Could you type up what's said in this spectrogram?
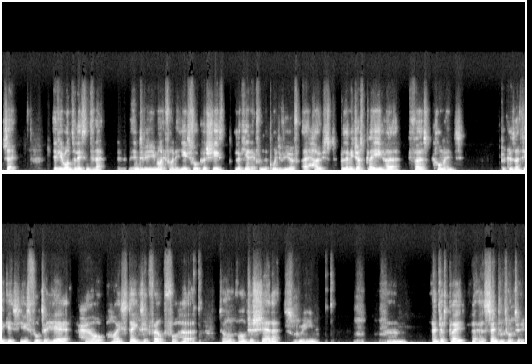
So, if you want to listen to that interview, you might find it useful because she's looking at it from the point of view of a host. But let me just play her first comment because I think it's useful to hear how high stakes it felt for her. So I'll, I'll just share that screen um, and just play a, a, sentence or two.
